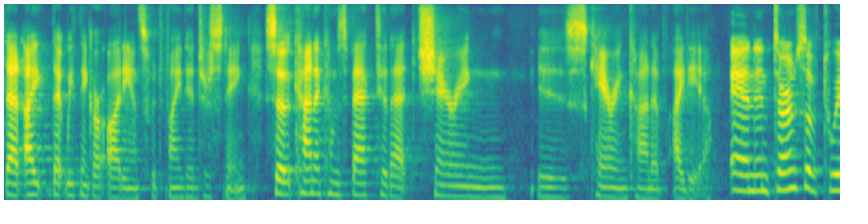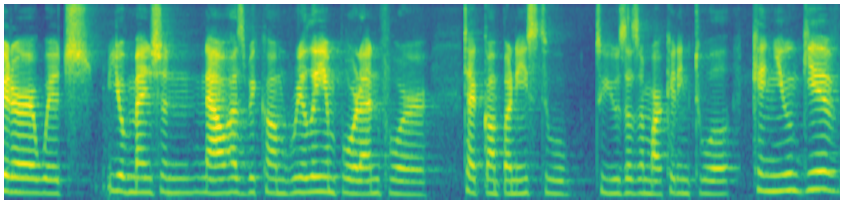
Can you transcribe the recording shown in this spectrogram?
that I that we think our audience would find interesting. So it kind of comes back to that sharing is caring kind of idea. And in terms of Twitter, which you've mentioned now has become really important for tech companies to to use as a marketing tool. Can you give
